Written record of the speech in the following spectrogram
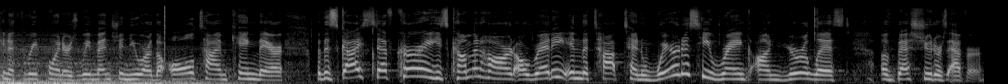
Speaking of three-pointers, we mentioned you are the all-time king there. But this guy, Steph Curry, he's coming hard, already in the top 10. Where does he rank on your list of best shooters ever?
